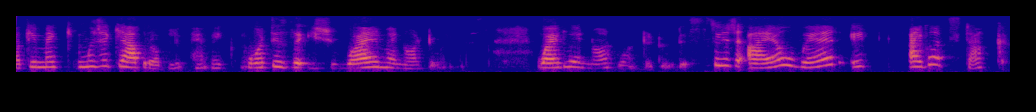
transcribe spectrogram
tha ki main mujhe kya problem hai like what is the issue why am i not doing this why do i not want to do this so it i aware it i got stuck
